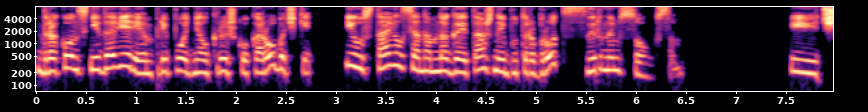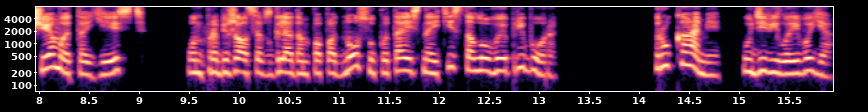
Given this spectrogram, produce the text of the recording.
Дракон с недоверием приподнял крышку коробочки и уставился на многоэтажный бутерброд с сырным соусом. «И чем это есть?» Он пробежался взглядом по подносу, пытаясь найти столовые приборы. «Руками», – удивила его я.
